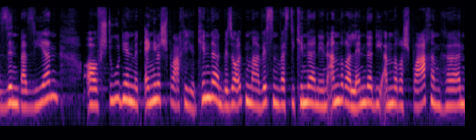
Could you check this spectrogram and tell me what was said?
sind basieren auf Studien mit englischsprachigen Kindern. Und wir sollten mal wissen, was die Kinder in den anderen Ländern, die andere Sprachen hören,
